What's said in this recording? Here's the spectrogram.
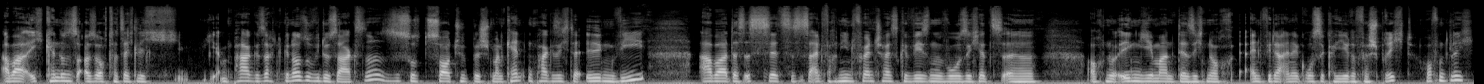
aber ich kenne uns also auch tatsächlich ein paar gesagt, genauso wie du sagst, ne? Das ist so Saw-typisch. Man kennt ein paar Gesichter irgendwie, aber das ist jetzt, das ist einfach nie ein Franchise gewesen, wo sich jetzt äh, auch nur irgendjemand, der sich noch entweder eine große Karriere verspricht, hoffentlich,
